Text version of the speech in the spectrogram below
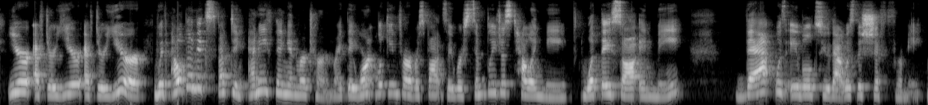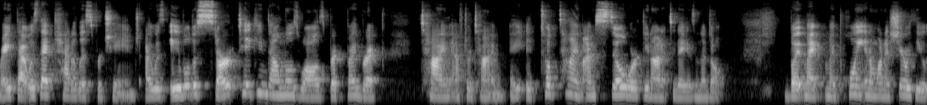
year after year after year, without them expecting anything in return, right? They weren't looking for a response. They were simply just telling me what they saw in me that was able to that was the shift for me right? That was that catalyst for change. I was able to start taking down those walls brick by brick time after time it took time. I'm still working on it today as an adult. But my my point and i want to share with you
